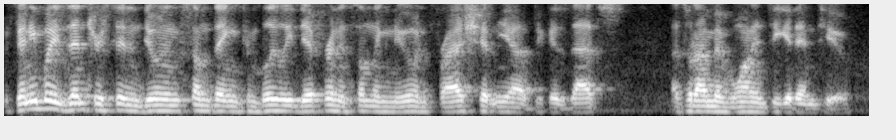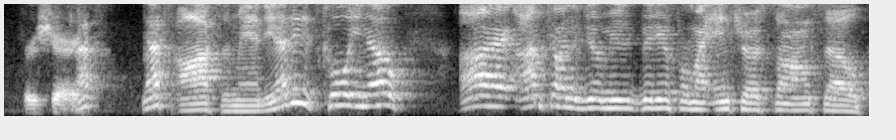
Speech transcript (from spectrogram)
if anybody's interested in doing something completely different and something new and fresh, hit me up because that's that's what I've been wanting to get into for sure. That's that's awesome, man. Dude, I think it's cool. You know, I I'm trying to do a music video for my intro song, so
